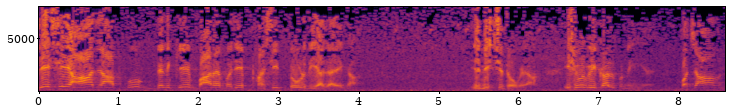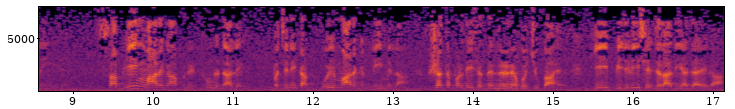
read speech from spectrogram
जैसे आज आपको दिन के 12 बजे फांसी तोड़ दिया जाएगा। ये निश्चित हो गया। इसमें विकल्प नहीं है, बचाव नहीं है। सभी मार्ग आपने ढूंढ डाले, बचने का कोई मार्ग नहीं मिला। शत प्रतिशत निर्णय हो चुका है कि बिजली से जला दिया जाएगा।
